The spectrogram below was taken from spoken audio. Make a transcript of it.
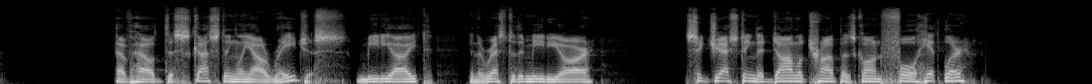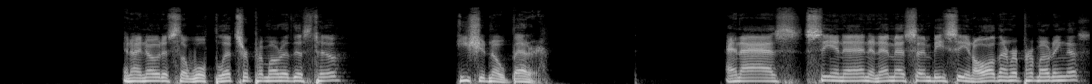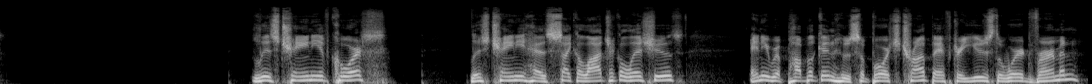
of how disgustingly outrageous Mediaite and the rest of the media are, suggesting that Donald Trump has gone full Hitler. And I noticed the Wolf Blitzer promoted this too. He should know better. And as CNN and MSNBC and all of them are promoting this, Liz Cheney, of course. Liz Cheney has psychological issues. Any Republican who supports Trump after he used the word vermin,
